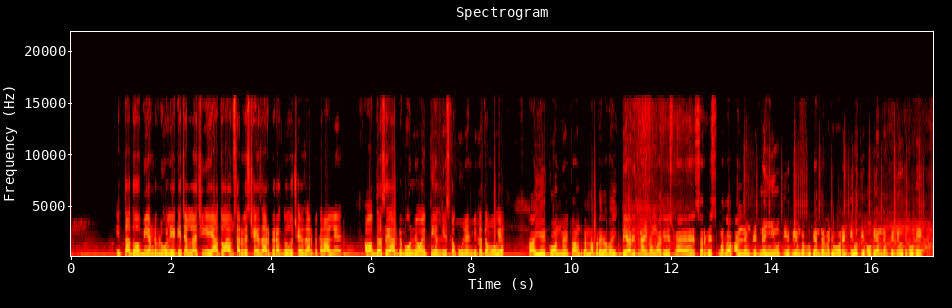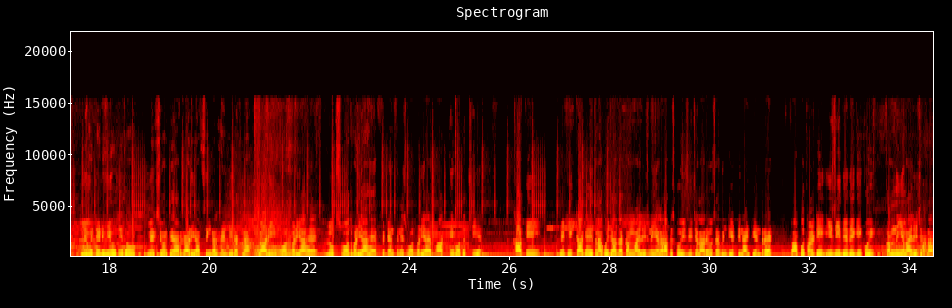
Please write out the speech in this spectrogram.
इतना तो बीएमडब्ल्यू को लेके चलना चाहिए या तो आप सर्विस छह हज़ार पे रख दो तो छह हज़ार पे करा लें। अब आप दस हज़ार पे बोल रहे हो इतनी जल्दी इसका कूलेंट भी खत्म हो गया। हाँ ये कौन में काउंट करना पड़ेगा भाई? यार, इतना ही कहूँगा कि इसमें सर्विस मतलब अनलिमिटेड नहीं होती है बीएमडब्ल्यू के अंदर में, जो वारंटी होती है, वो भी अनलिमिटेड नहीं होती, वो भी लिमिटेड ही होती है। तो मेक श्योर के यार, गाड़ी आप सिंगल हैंड ही रखना। गाड़ी बहुत बढ़िया है लुक्स बहुत बढ़िया है फिट एंड फिनिश बहुत बढ़िया है, भागती बहुत अच्छी है। खाती भी ठीक ठाक है, इतना कोई ज़्यादा कम माइलेज नहीं है। अगर आप इसको ईजी चला रहे हो सेवेंटी एट्टी नाइन्टी हंड्रेड तो आपको थर्टी ईजी दे देगी, कोई कम नहीं है माइलेज इतना।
